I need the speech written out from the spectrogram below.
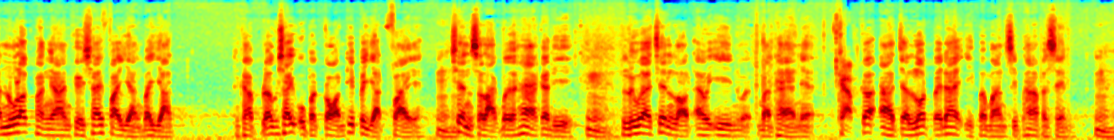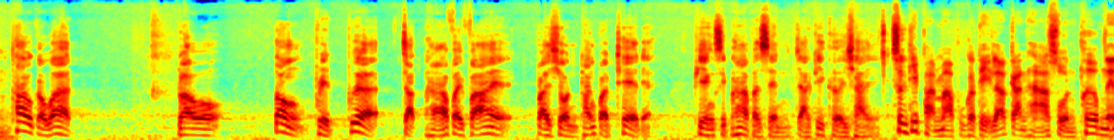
อนุรักษ์พลังงานคือใช้ไฟอย่างประหยัดนะครับแล้วก็ใช้อุปกรณ์ที่ประหยัดไฟ เช่นสลากเบอร์ 5 ก็ดี หรือว่าเช่นหลอด LED มาแทนเนี่ยครับก็อาจจะลดไปได้อีกประมาณ 15%เท่ากับว่าเราต้องผลิตเพื่อจัดหาไฟฟ้าให้ประชาชนทั้งประเทศเนี่ยเพียง 15%จากที่เคยใช้ ซึ่งที่ผ่านมาปกติแล้วการหาส่วนเพิ่มใน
